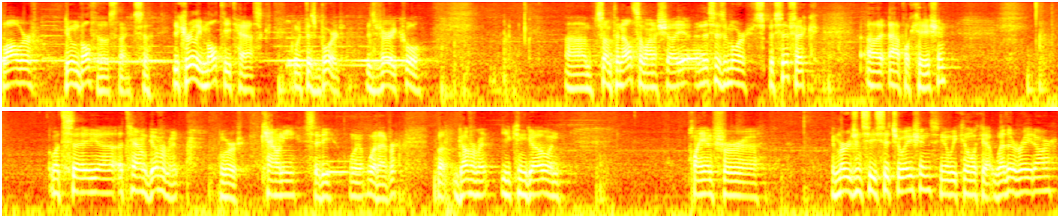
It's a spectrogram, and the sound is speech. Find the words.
while we're doing both of those things. So you can really multitask with this board. It's very cool. Um, something else I want to show you, and this is more specific uh, application. Let's say uh, a town government or county, city, whatever. But government, you can go and plan for uh, emergency situations. You know, we can look at weather radar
